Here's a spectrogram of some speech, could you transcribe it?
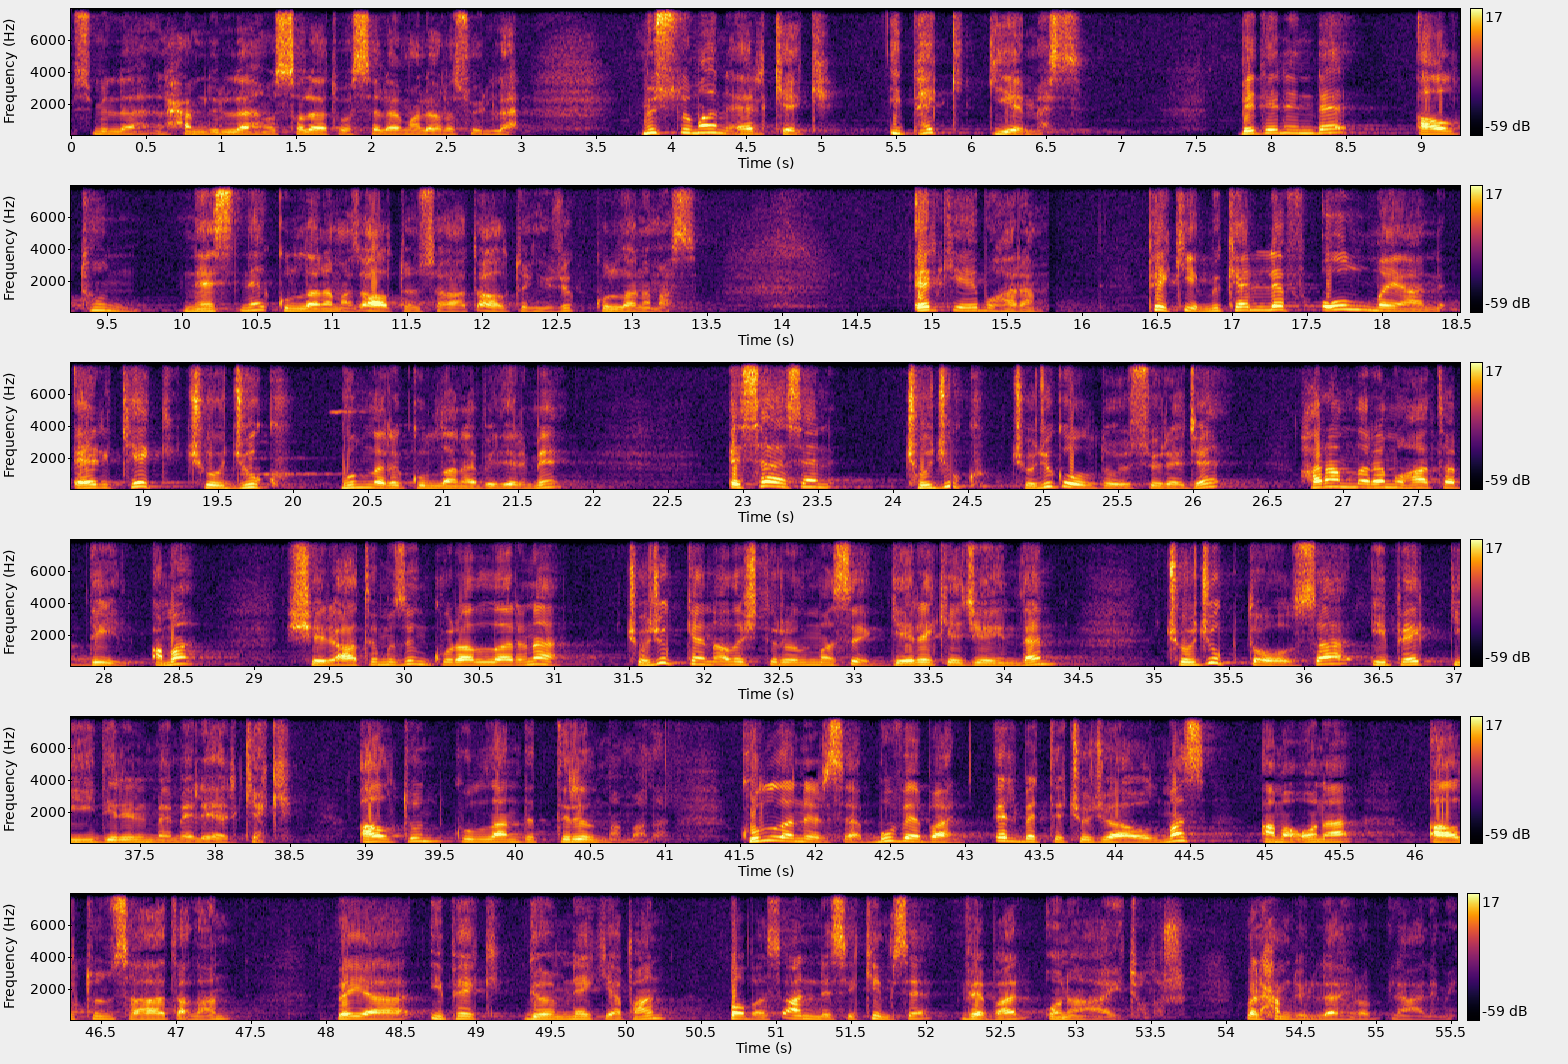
Bismillah, elhamdülillah ve salatu ve selamu ala Resulullah. Müslüman erkek ipek giyemez. Bedeninde altın nesne kullanamaz. Altın saat, altın yüzük kullanamaz. Erkeğe bu haram. Peki mükellef olmayan erkek çocuk bunları kullanabilir mi? Esasen çocuk, çocuk olduğu sürece haramlara muhatap değil ama şeriatımızın kurallarına çocukken alıştırılması gerekeceğinden çocuk da olsa ipek giydirilmemeli erkek. Altın kullandırılmamalı. Kullanırsa bu vebal elbette çocuğa olmaz ama ona altın saat alan veya ipek gömlek yapan babası annesi kimse vebal ona ait olur. Velhamdülillahi Rabbil Alemin.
